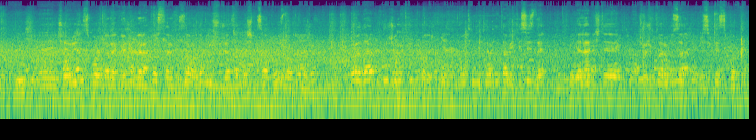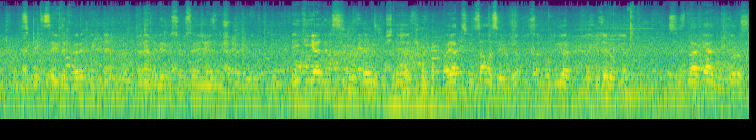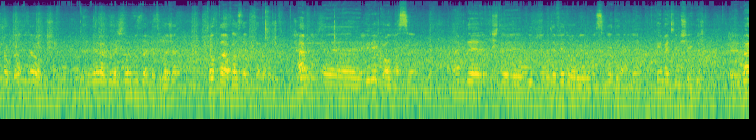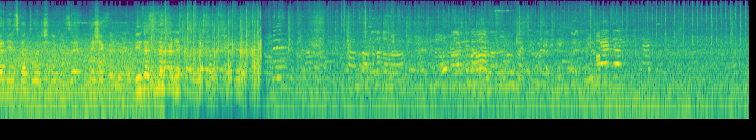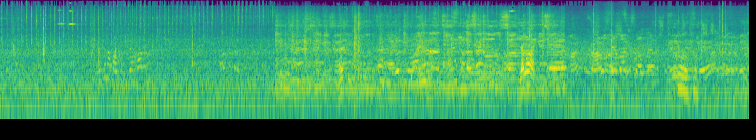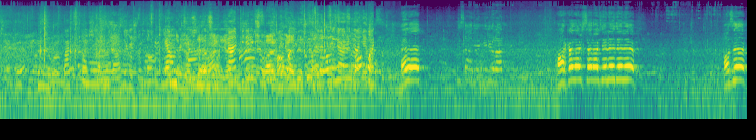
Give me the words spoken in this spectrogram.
e, çevreci sporlara gönül veren dostlarımızla orada buluşacağız. Yaklaşık saatimiz de orada olacak. Burada birçok etkinlik olacak. Bu etkinliklerde tabii ki siz de gelen işte çocuklarımıza bisiklet sporunu, bisikleti sevdirip öğretme gibi önemli bir misyon üstleneceğinizi düşünüyorum. İyi ki geldiniz. İşte hayat insanla seviliyor. İnsanın olduğu yer güzel oluyor. Sizler geldiniz. Orası çok daha güzel oldu şimdi. Diğer arkadaşlarımız da katılacak. Çok daha fazla güzel olacak. Hem eee bir ilk olması, hem de işte bir hedefe doğru yürümesi nedeniyle kıymetli bir şeydir. Eee, verdiğiniz katkılar için hepinize teşekkür ediyorum. Biz de size verdik. Gel lan. Baksana. Yandı, yandı. Ben bilerek şort Evet. Bir saniye geliyorlar. Arkadaşlar acele edelim. Hazır.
